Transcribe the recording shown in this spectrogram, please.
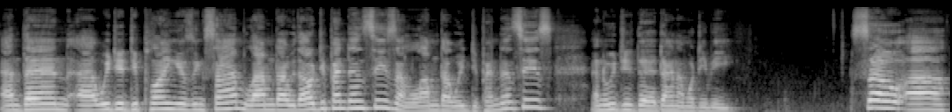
And then uh, we did deploying using SAM, Lambda without dependencies and Lambda with dependencies. And we did the DynamoDB. So uh,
